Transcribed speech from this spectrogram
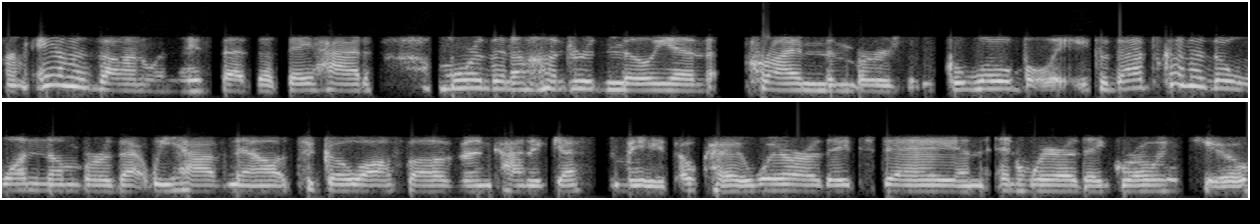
from Amazon when they said that they had more than 100 million Prime members globally. So that's kind of the one number that we have now to go off of and kind of guesstimate, okay, where are they today and, and where are they growing? to.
